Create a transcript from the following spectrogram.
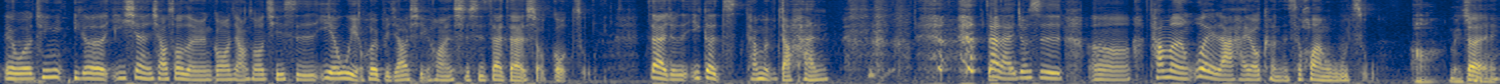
诶、欸，我听一个一线销售人员跟我讲说，其实业务也会比较喜欢实实在在的首购族。再来就是一个他们比较憨，再来就是呃，他们未来还有可能是换屋族，啊，没错，对，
